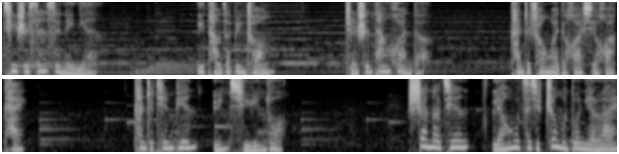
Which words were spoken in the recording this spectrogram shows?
七十三岁那年，你躺在病床，全身瘫痪的，看着窗外的花谢花开。看着天边云起云落，刹那间了悟自己这么多年来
